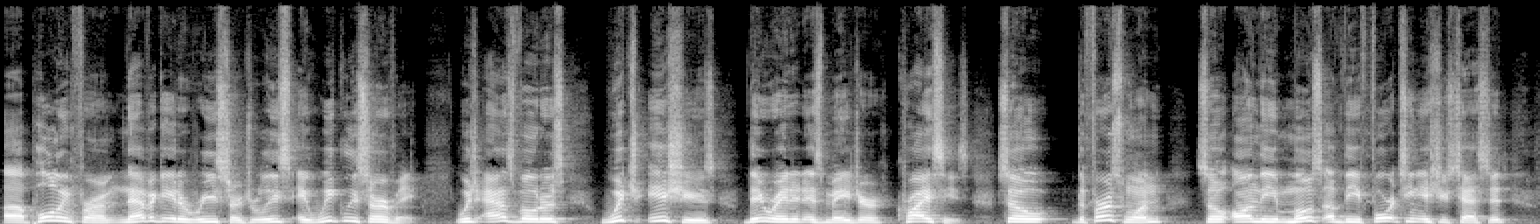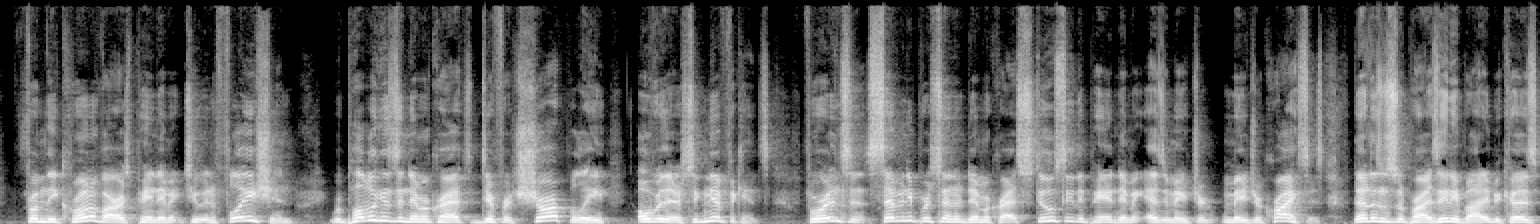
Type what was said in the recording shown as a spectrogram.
uh, polling firm Navigator Research released a weekly survey which asked voters which issues they rated as major crises. So the first one, so on the most of the 14 issues tested, from the coronavirus pandemic to inflation, Republicans and Democrats differ sharply over their significance. For instance, 70% of Democrats still see the pandemic as a major major crisis. That doesn't surprise anybody because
